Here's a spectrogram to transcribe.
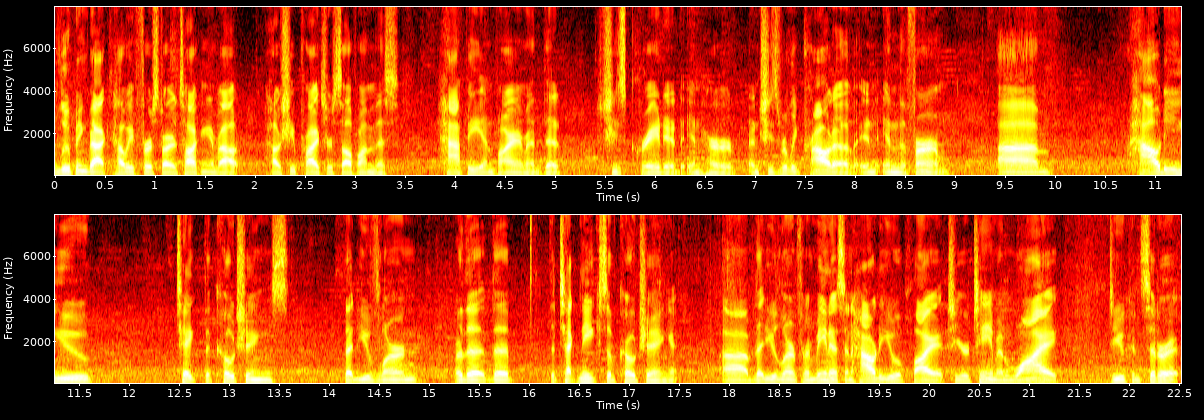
looping back to how we first started talking about how she prides herself on this happy environment that she's created in her, and she's really proud of in, in the firm. Um, how do you take the coachings that you've learned, or the, the, the techniques of coaching uh, that you learned from Venus, and how do you apply it to your team, and why do you consider it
